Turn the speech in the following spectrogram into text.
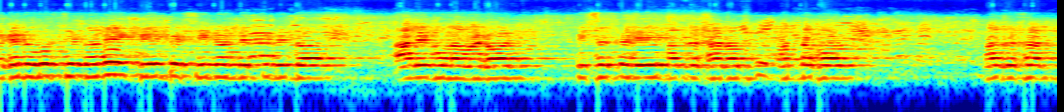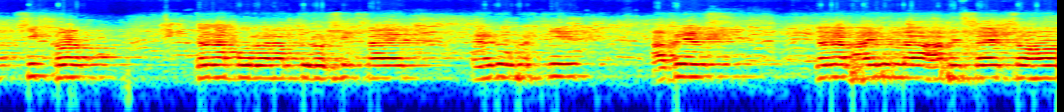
এখানে উপস্থিত অনেক বিএনপির সিনিয়র নেতৃবৃন্দ আলী মোলামাগর বিশেষ করে মাদ্রাসার অধ্য- অধ্যাপক, মাদ্রাসার শিক্ষক জনাব মৌলানা আব্দুর রশিদ সাহেব এখানে উপস্থিত হাফেজ জনাব হাইবুল্লাহ হাফেজ সাহেব সহ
